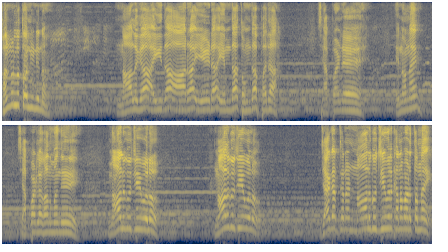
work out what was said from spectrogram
కన్నులతో నిండిన నాలుగా ఐదా ఆరా ఏడా ఎనిమిదా తొమ్మిదా పదా. చెప్పండి. ఎన్ని ఉన్నాయి చెప్పట్లే కొంతమంది. నాలుగు జీవులు. నాలుగు జీవులు. జాగ్రత్త నాలుగు జీవులు కనబడుతున్నాయి.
